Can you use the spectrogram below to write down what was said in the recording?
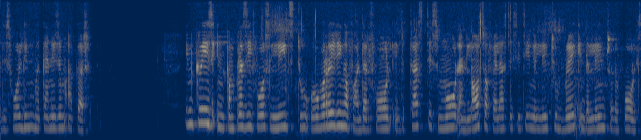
this folding mechanism occurs. Increase in compressive force leads to overriding of other fold. If the thrust is more and loss of elasticity will lead to break in the limbs of the folds.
